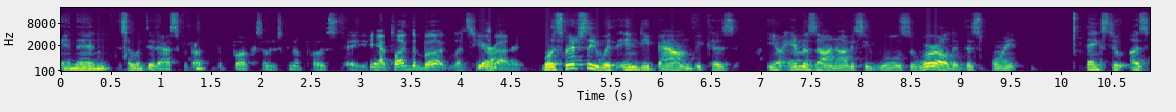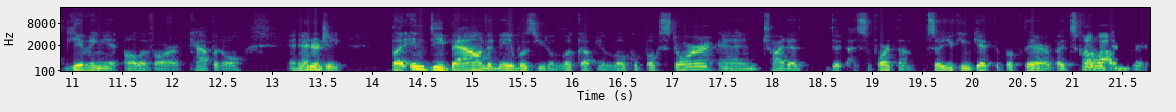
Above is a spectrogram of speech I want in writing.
and then someone did ask about the book, so I'm just going to post a yeah, plug the book. Let's hear yeah. about it. Well, especially with IndieBound, because you know Amazon obviously rules the world at this point, thanks to us giving it all of our capital and energy. But IndieBound enables you to look up your local bookstore and try to, to support them. So you can get the book there, but it's called oh, wow. Regenerate.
